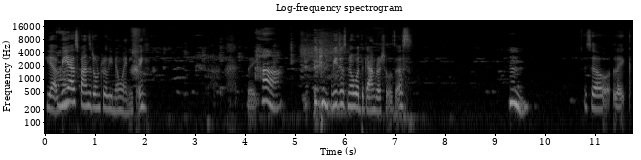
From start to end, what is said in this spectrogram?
yeah, we Uh-huh. as fans don't really know anything. like huh we just know what the camera shows us. hmm So, like,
